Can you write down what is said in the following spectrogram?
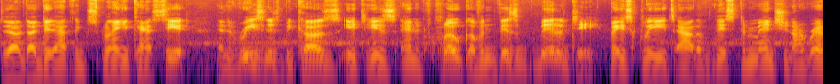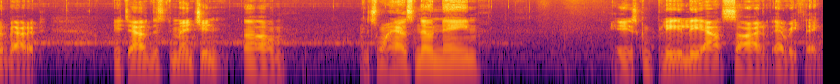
Did I, I did have to explain you can't see it? And the reason is because it is a cloak of invisibility. Basically, it's out of this dimension. I read about it. It's out of this dimension. Um, that's why it has no name. It is completely outside of everything.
